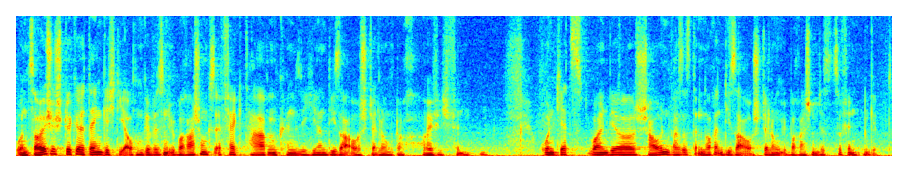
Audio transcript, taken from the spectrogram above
Und solche Stücke, denke ich, die auch einen gewissen Überraschungseffekt haben, können Sie hier in dieser Ausstellung doch häufig finden. Und jetzt wollen wir schauen, was es denn noch in dieser Ausstellung Überraschendes zu finden gibt.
